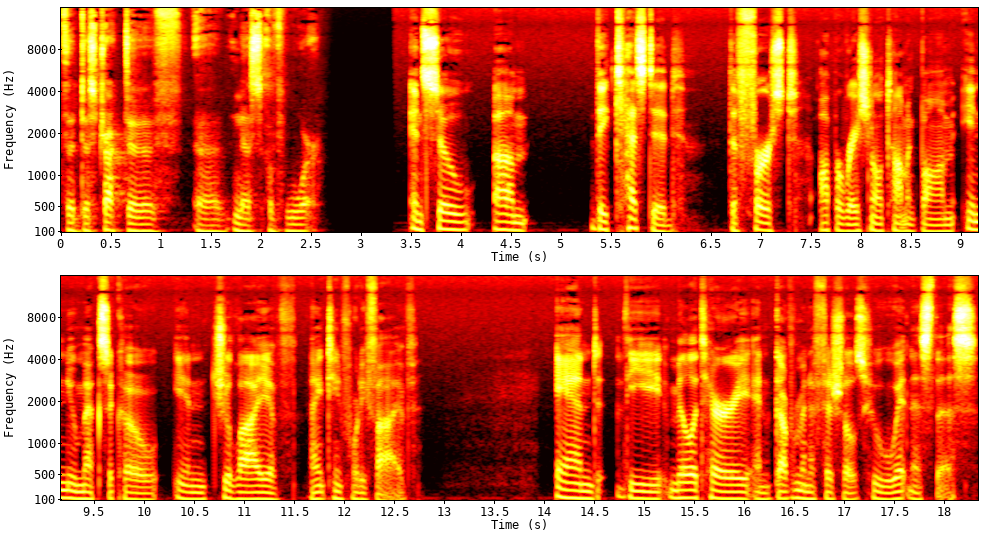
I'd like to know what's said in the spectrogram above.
the destructiveness of war. And so um, they tested the first operational atomic bomb in New Mexico in July of 1945. And the military and government officials who witnessed this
